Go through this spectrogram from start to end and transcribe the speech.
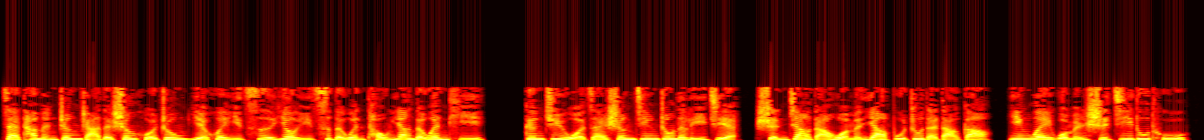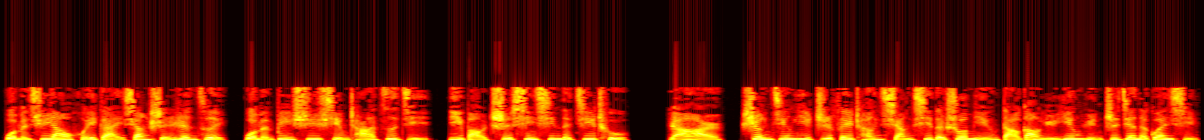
在他们挣扎的生活中，也会一次又一次的问同样的问题。根据我在圣经中的理解，神教导我们要不住的祷告，因为我们是基督徒。我们需要悔改，向神认罪。我们必须省察自己，以保持信心的基础。然而，圣经一直非常详细的说明祷告与应允之间的关系。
